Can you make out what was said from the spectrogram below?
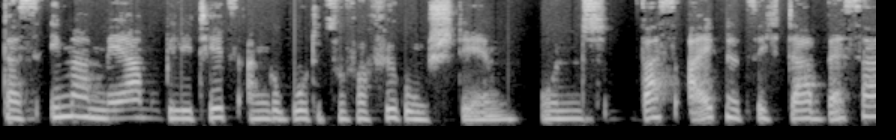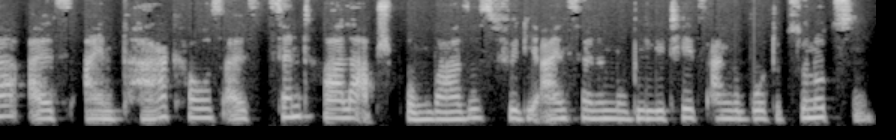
dass immer mehr Mobilitätsangebote zur Verfügung stehen. Und was eignet sich da besser als ein Parkhaus als zentrale Absprungbasis für die einzelnen Mobilitätsangebote zu nutzen?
